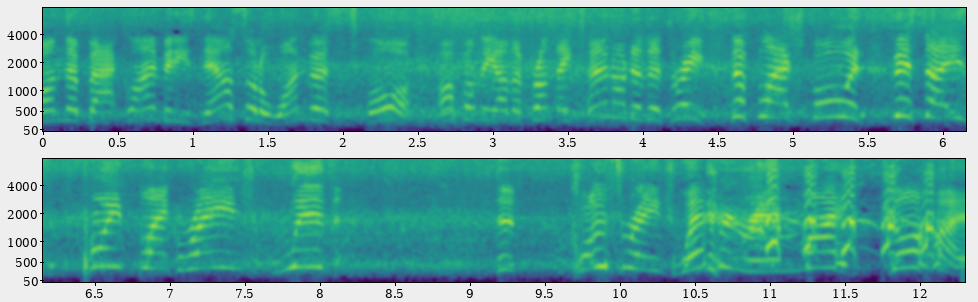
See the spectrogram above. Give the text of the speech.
on the back line, but he's now sort of one versus four. Off on the other front. They turn onto the three. The flash forward. Vsta is point blank range with the close range weaponry. my God,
